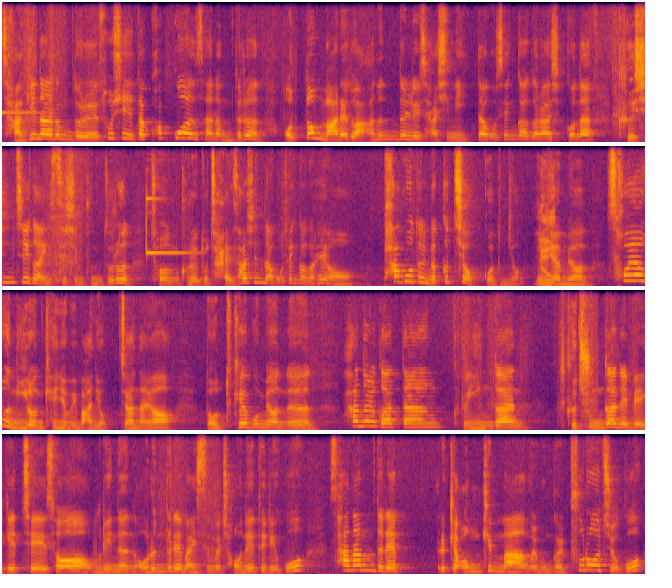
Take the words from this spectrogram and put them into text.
자기 나름대로의 소신이 딱 확고한 사람들은 어떤 말에도 안 흔들릴 자신이 있다고 생각을 하시거나 그 심지가 있으신 분들은 전 그래도 잘 사신다고 생각을 해요. 파고들면 끝이 없거든요. 왜냐하면 서양은 이런 개념이 많이 없잖아요. 또 어떻게 보면은 하늘과 땅 그리고 인간 그 중간의 매개체에서 우리는 어른들의 말씀을 전해드리고 사람들의 이렇게 엉킨 마음을 뭔가를 풀어주고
